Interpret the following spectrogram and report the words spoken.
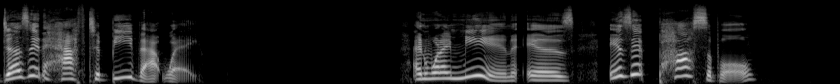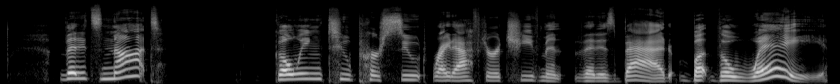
Does it have to be that way? And what I mean is, is it possible that it's not going to pursuit right after achievement that is bad, but the way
